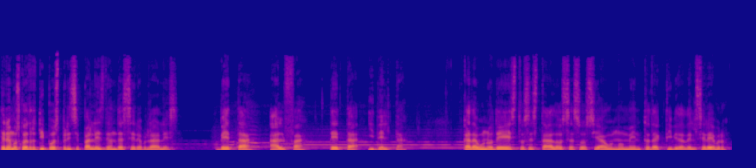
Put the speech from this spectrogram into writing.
Tenemos cuatro tipos principales de ondas cerebrales, beta, alfa, teta y delta. Cada uno de estos estados se asocia a un momento de actividad del cerebro.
